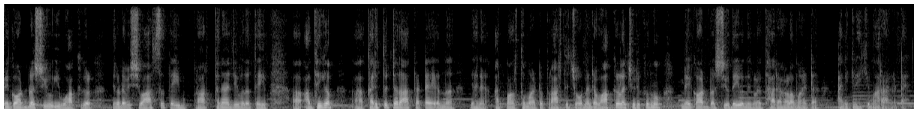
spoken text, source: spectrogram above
മേ ഗോഡ് ബ്ലസ് യു ഈ വാക്കുകൾ നിങ്ങളുടെ വിശ്വാസത്തെയും പ്രാർത്ഥനാ ജീവിതത്തെയും അധികം കരുത്തുറ്റതാക്കട്ടെ എന്ന് ഞാൻ ആത്മാർത്ഥമായിട്ട് പ്രാർത്ഥിച്ചുകൊണ്ട് എന്റെ വാക്കുകളെ ചുരുക്കുന്നു. മേ ഗോഡ് ബ്ലസ് യു ദൈവം നിങ്ങളെ ധാരാളമായിട്ട് അനുഗ്രഹിക്കുമാറാകട്ടെ.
